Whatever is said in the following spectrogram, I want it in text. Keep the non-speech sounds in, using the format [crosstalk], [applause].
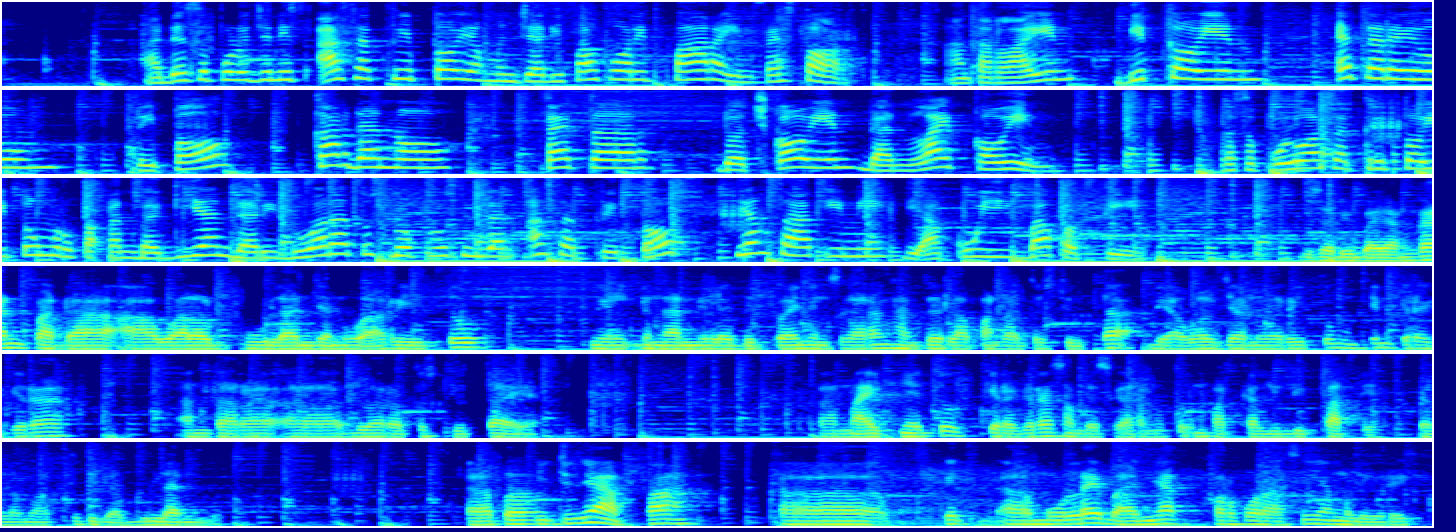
Ada 10 jenis aset kripto yang menjadi favorit para investor, antara lain Bitcoin, Ethereum, Ripple, Cardano, Tether, Dogecoin, dan Litecoin. Ke-10 aset kripto itu merupakan bagian dari 229 aset kripto yang saat ini diakui Bapepti. Bisa dibayangkan pada awal bulan Januari itu dengan nilai Bitcoin yang sekarang hampir 800 juta, di awal Januari itu mungkin kira-kira antara uh, eh, 200 juta ya. Nah, naiknya itu kira-kira sampai sekarang itu empat kali lipat ya dalam waktu tiga bulan. Uh, pemicunya apa? Uh, uh, mulai banyak korporasi yang melirik.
